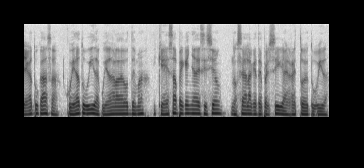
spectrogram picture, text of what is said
llega a tu casa, cuida tu vida, cuida la de los demás y que esa pequeña decisión no sea la que te persiga el resto de tu vida.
